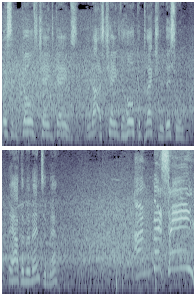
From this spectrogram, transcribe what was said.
Listen, goals change games, and that has changed the whole complexion of this one. They have the momentum now. And Messi!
